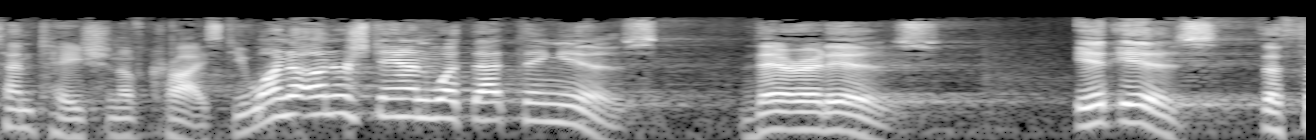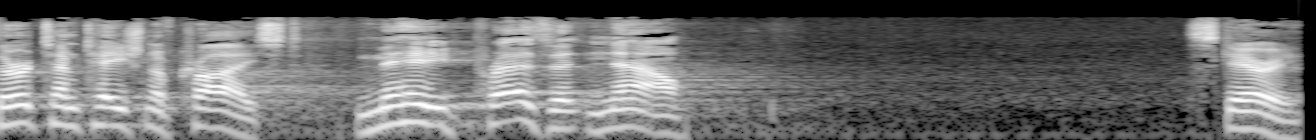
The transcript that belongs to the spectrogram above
temptation of Christ. You want to understand what that thing is? There it is. It is the third temptation of Christ made present now. Scary.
